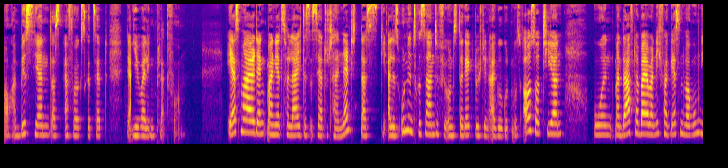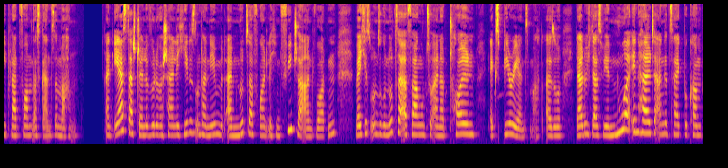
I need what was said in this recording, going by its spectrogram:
auch ein bisschen das Erfolgsrezept der jeweiligen Plattform. Erstmal denkt man jetzt vielleicht, das ist ja total nett, dass die alles Uninteressante für uns direkt durch den Algorithmus aussortieren und man darf dabei aber nicht vergessen, warum die Plattformen das Ganze machen. An erster Stelle würde wahrscheinlich jedes Unternehmen mit einem nutzerfreundlichen Feature antworten, welches unsere Nutzererfahrung zu einer tollen Experience macht. Also dadurch, dass wir nur Inhalte angezeigt bekommen,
